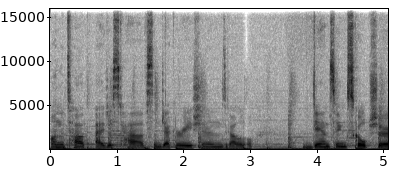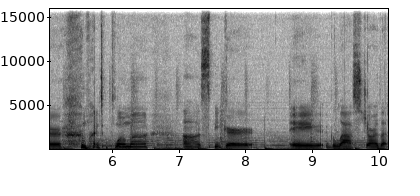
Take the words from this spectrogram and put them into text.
On the top, I just have some decorations, got a little dancing sculpture, my diploma, uh, speaker, a glass jar that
